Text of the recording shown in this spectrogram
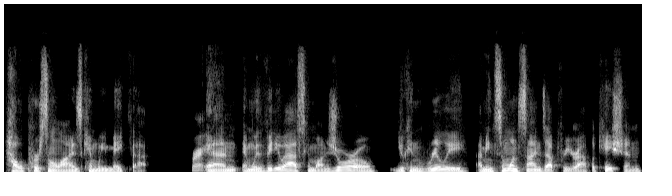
how personalized can we make that? Right. And and with VideoAsk and Bonjoro, you can really, I mean, someone signs up for your application,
